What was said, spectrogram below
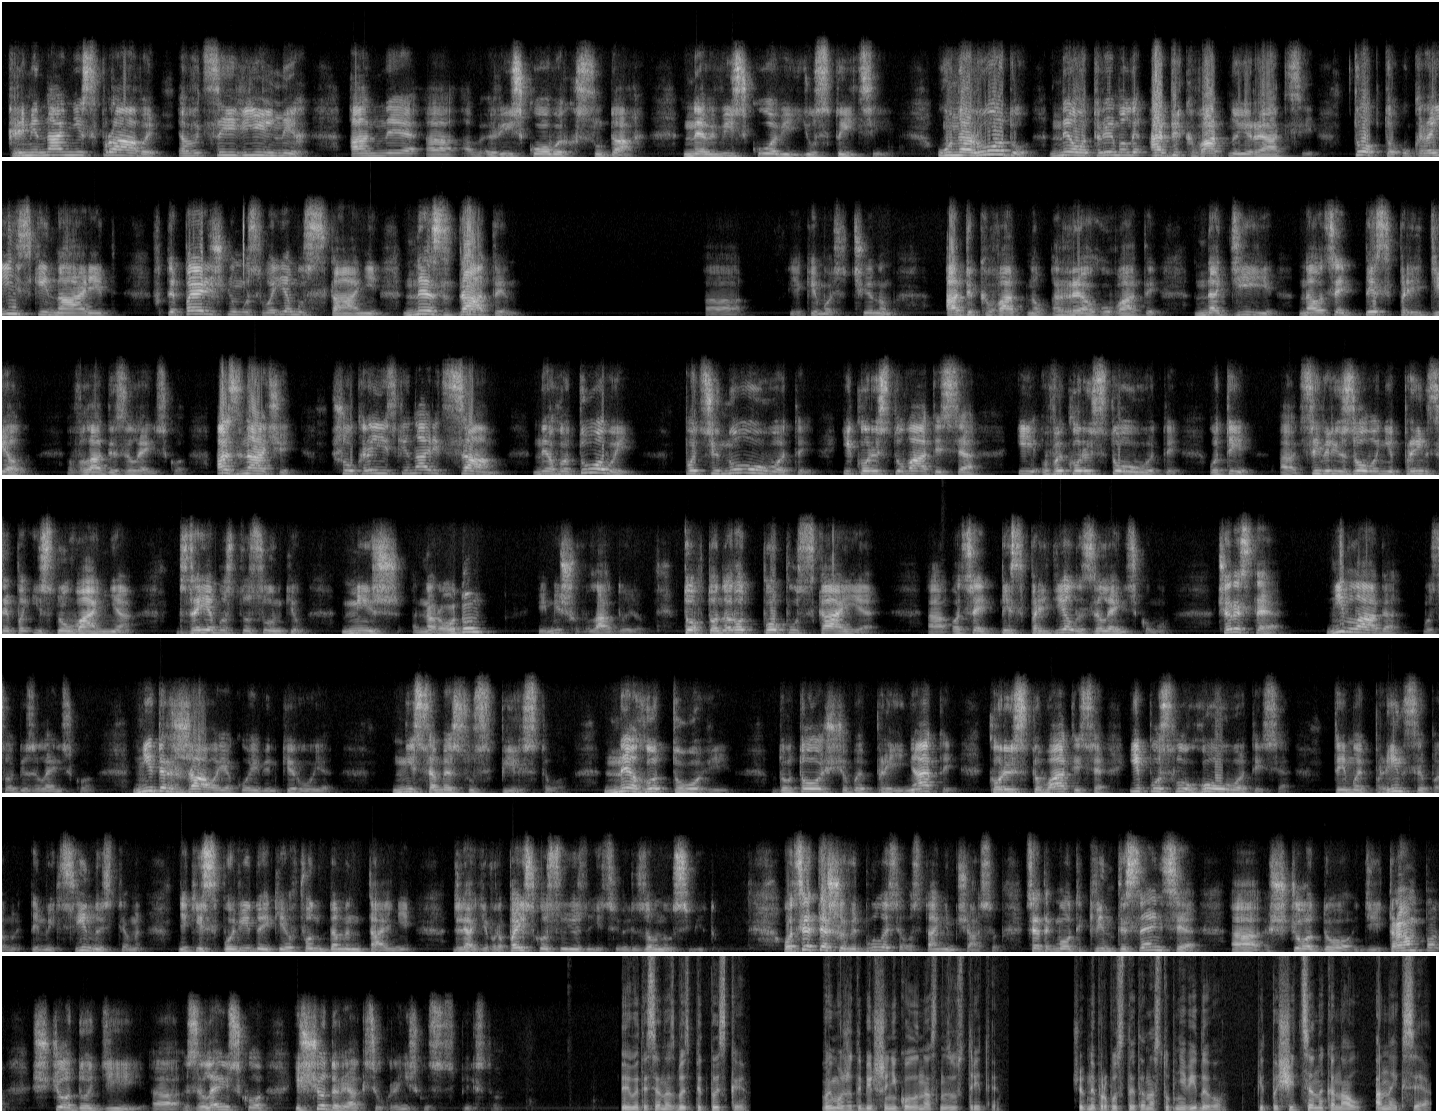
кримінальні справи в цивільних, а не в військових судах, не в військовій юстиції. У народу не отримали адекватної реакції. Тобто український народ в теперішньому своєму стані не здатен а, якимось чином адекватно реагувати на дії, на оцей безпреділ влади Зеленського. А значить, що український народ сам не готовий поціновувати і користуватися і використовувати оті цивілізовані принципи існування взаємостосунків між народом і між владою. Тобто народ попускає а, оцей безпреділ Зеленському. Через те ні влада в особі Зеленського, ні держава, якою він керує, ні саме суспільство не готові до того, щоб прийняти, користуватися і послуговуватися тими принципами, тими цінностями, які сповідує, які фундаментальні для Європейського Союзу і цивілізованого світу. Оце те, що відбулося останнім часом. Це так мовити квінтесенція а, щодо дій Трампа, щодо дій а, Зеленського і щодо реакції українського суспільства. Дивитеся нас без підписки? Ви можете більше ніколи нас не зустріти. Щоб не пропустити наступні відео, підпишіться на канал Анексія.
